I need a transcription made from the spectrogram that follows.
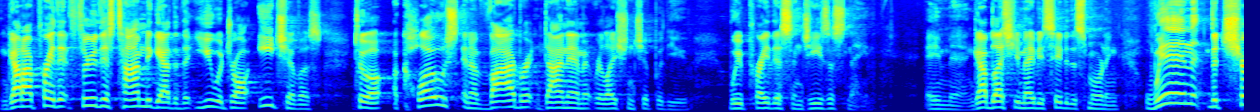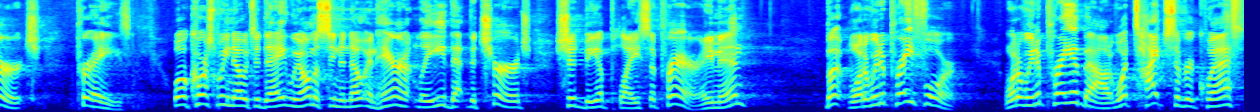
And God, I pray that through this time together, that you would draw each of us to a, a close and a vibrant, dynamic relationship with you. We pray this in Jesus' name. Amen. God bless you. you may be seated this morning. When the church prays, well, of course, we know today, we almost seem to know inherently that the church should be a place of prayer. Amen? But what are we to pray for? What are we to pray about? What types of requests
